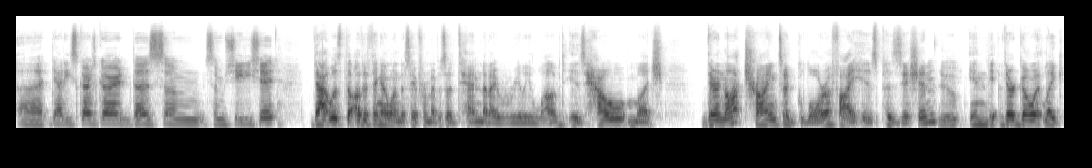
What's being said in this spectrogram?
Uh, Daddy Skarsgård does some some shady shit. that was the other thing I wanted to say from episode 10 that I really loved is how much they're not trying to glorify his position Nope. in the they're going like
